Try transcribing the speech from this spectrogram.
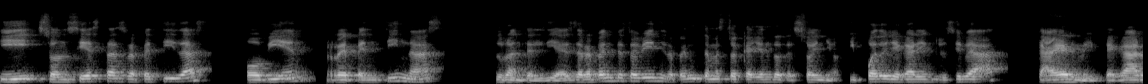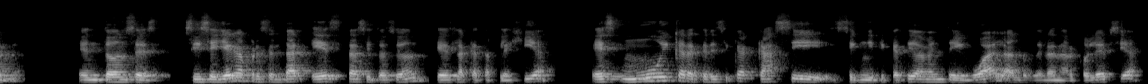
y son siestas repetidas o bien repentinas durante el día. Es de repente estoy bien y de repente me estoy cayendo de sueño y puedo llegar inclusive a caerme y pegarme. Entonces, si se llega a presentar esta situación, que es la cataplejía, es muy característica, casi significativamente igual a lo de la narcolepsia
